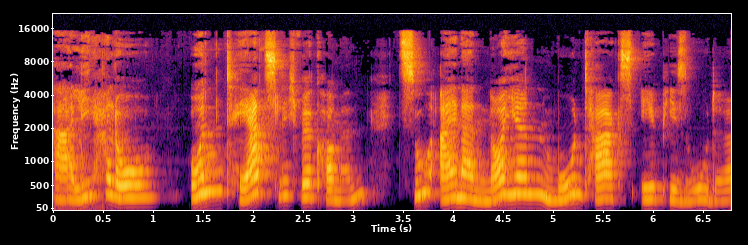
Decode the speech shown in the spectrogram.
Hallo und herzlich willkommen zu einer neuen Montagsepisode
